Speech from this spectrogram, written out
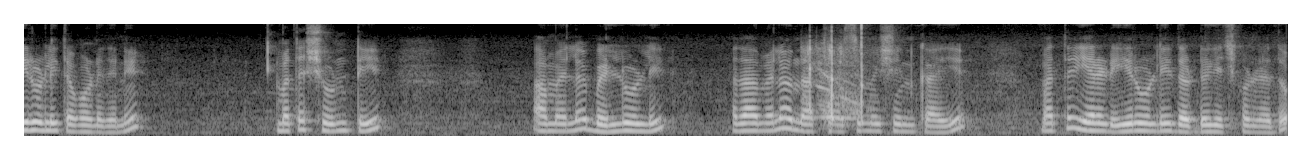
ಈರುಳ್ಳಿ ತೊಗೊಂಡಿದ್ದೀನಿ. ಮತ್ತು ಶುಂಠಿ, ಆಮೇಲೆ ಬೆಳ್ಳುಳ್ಳಿ, ಅದಾದಮೇಲೆ ಒಂದು ಹತ್ತು ಹಸಿಮೆಣಸಿನ್ಕಾಯಿ, ಮತ್ತು ಎರಡು ಈರುಳ್ಳಿ ದೊಡ್ಡಗೆ ಹೆಚ್ಕೊಂಡಿರೋದು,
